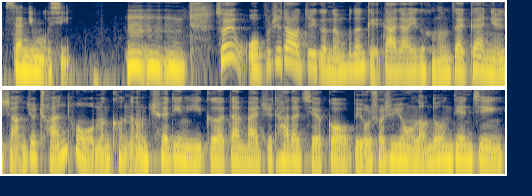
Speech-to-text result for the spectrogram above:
三 D 模型。嗯嗯嗯，所以我不知道这个能不能给大家一个可能在概念上，就传统我们可能确定一个蛋白质它的结构，比如说是用冷冻电镜，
